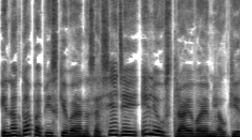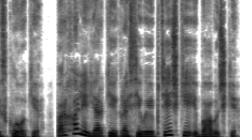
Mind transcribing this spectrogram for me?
иногда попискивая на соседей или устраивая мелкие склоки. Порхали яркие красивые птички и бабочки,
